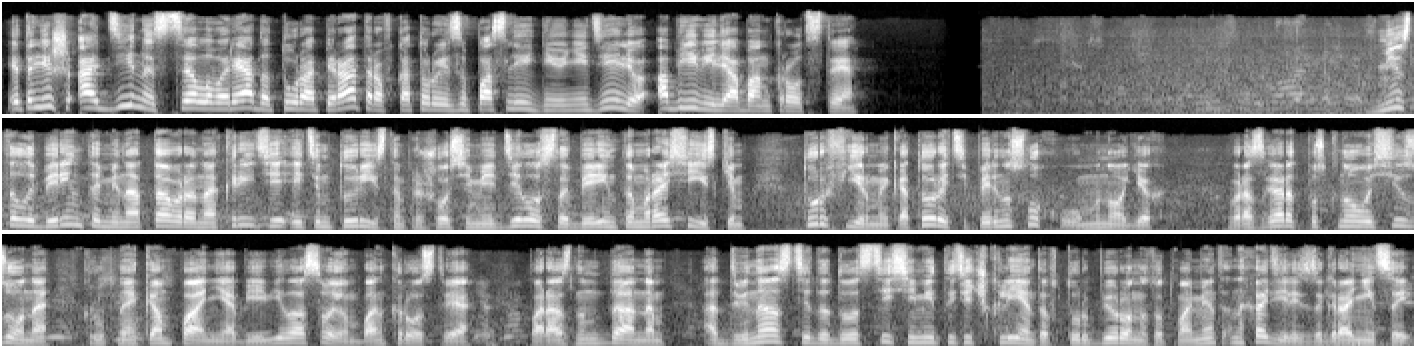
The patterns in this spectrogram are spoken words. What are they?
Это лишь один из целого ряда туроператоров, которые за последнюю неделю объявили о банкротстве. Вместо лабиринта Минотавра на Крите этим туристам пришлось иметь дело с лабиринтом российским, турфирмой, которая теперь на слуху у многих – в разгар отпускного сезона крупная компания объявила о своем банкротстве. По разным данным, от 12 до 27 тысяч клиентов турбюро на тот момент находились за границей.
